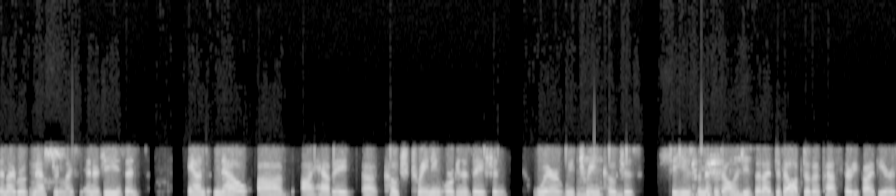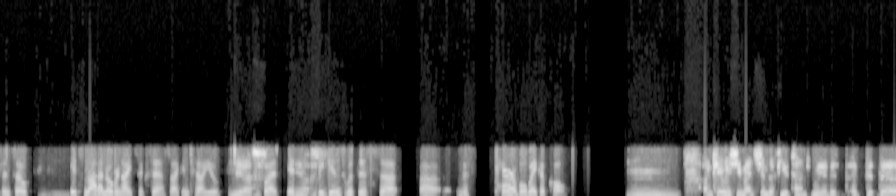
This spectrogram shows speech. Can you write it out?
then I wrote Mastering Life's Energies, and and now uh, I have a, a coach training organization where we train mm-hmm. coaches to use the methodologies that I've developed over the past 35 years. And so mm-hmm. it's not an overnight success, I can tell you. Yes. But it yes. begins with this uh, uh, this terrible wake up call. Mm. I'm curious. You mentioned a few times, Maria, the, the, the,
